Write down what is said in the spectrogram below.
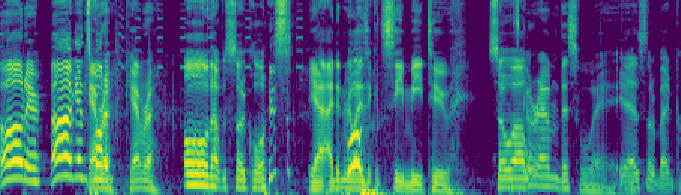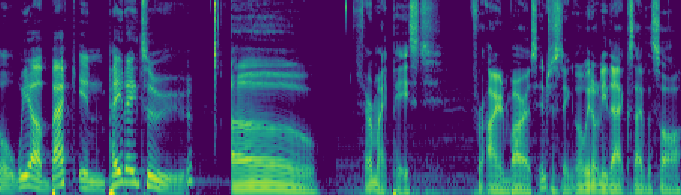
Oh, there. Oh, getting camera, spotted. camera. Oh, that was so close. Yeah, I didn't realize it could see me too. So, Let's uh. go around this way. Yeah, it's not a bad call. We are back in Payday 2. Oh, thermite paste for iron bars. Interesting. Well, we don't need that because I have the saw.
